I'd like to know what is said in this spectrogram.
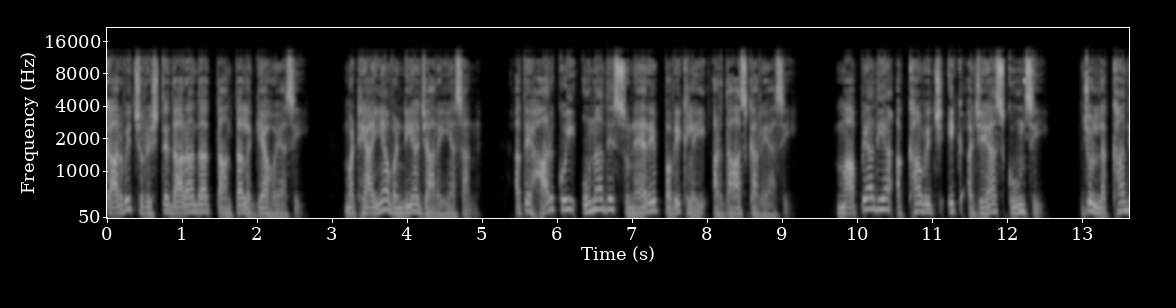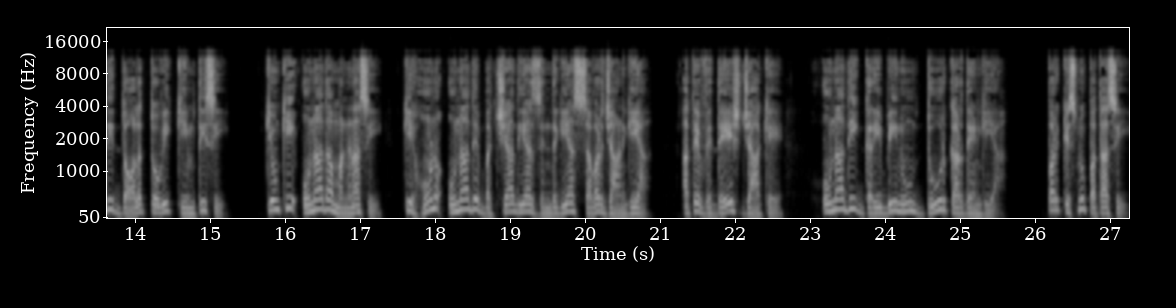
ਘਰ ਵਿੱਚ ਰਿਸ਼ਤੇਦਾਰਾਂ ਦਾ ਤਾਂਤਾ ਲੱਗਿਆ ਹੋਇਆ ਸੀ। ਮਠਿਆਈਆਂ ਵੰਡੀਆਂ ਜਾ ਰਹੀਆਂ ਸਨ ਅਤੇ ਹਰ ਕੋਈ ਉਹਨਾਂ ਦੇ ਸੁਨਹਿਰੇ ਭਵਿੱਖ ਲਈ ਅਰਦਾਸ ਕਰ ਰਿਹਾ ਸੀ। ਮਾਪਿਆਂ ਦੀਆਂ ਅੱਖਾਂ ਵਿੱਚ ਇੱਕ ਅਜਿਹਾ ਸਕੂਨ ਸੀ, ਜੋ ਲੱਖਾਂ ਦੀ ਦੌਲਤ ਤੋਂ ਵੀ ਕੀਮਤੀ ਸੀ, ਕਿਉਂਕਿ ਉਹਨਾਂ ਦਾ ਮੰਨਣਾ ਸੀ ਕਿ ਹੁਣ ਉਹਨਾਂ ਦੇ ਬੱਚਿਆਂ ਦੀਆਂ ਜ਼ਿੰਦਗੀਆਂ ਸਵਰ ਜਾਣਗੀਆਂ ਅਤੇ ਵਿਦੇਸ਼ ਜਾ ਕੇ ਉਹਨਾਂ ਦੀ ਗਰੀਬੀ ਨੂੰ ਦੂਰ ਕਰ ਦੇਣਗੀਆਂ। ਪਰ ਕਿਸ ਨੂੰ ਪਤਾ ਸੀ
